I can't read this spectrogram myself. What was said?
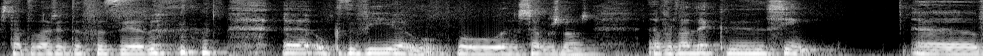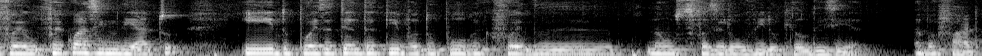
está toda a gente a fazer uh, o que devia, ou, ou, achamos nós. A verdade é que, sim, uh, foi, foi quase imediato, e depois a tentativa do público foi de não se fazer ouvir o que ele dizia, abafar.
